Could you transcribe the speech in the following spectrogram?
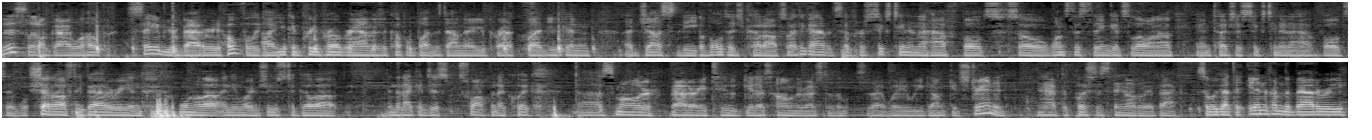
this little guy will help save your battery. Hopefully, uh, you can pre-program. There's a couple buttons down there you press, but you can adjust the, the, voltage cutoff. So I think I have it set for 16 and a half volts. So once this thing gets low enough and touches 16 and a half volts, it will shut off the battery and won't allow any more juice to go out. And then I can just swap in a quick, uh, smaller battery to get us home the rest of the, way. so that way we don't get stranded and have to push this thing all the way back. So we got the in from the battery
